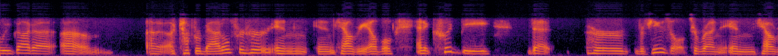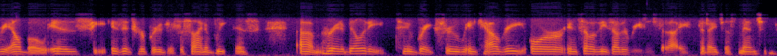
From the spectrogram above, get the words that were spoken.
we've got a, um, a, a tougher battle for her in in Calgary Elbow, and it could be that her refusal to run in Calgary Elbow is is interpreted as a sign of weakness. Um, her inability to break through in Calgary or in some of these other regions that I that I just mentioned.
